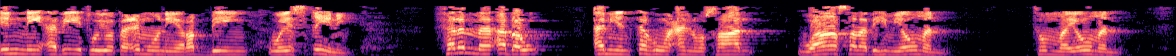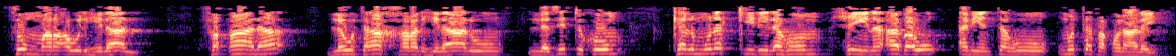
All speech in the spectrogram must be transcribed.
إني أبيت يطعمني ربي ويسقيني. فلما أبوا أن ينتهوا عن الوصال واصل بهم يوما ثم يوما ثم رأوا الهلال. فقال لو تأخر الهلال لزدتكم كالمنكل لهم حين أبوا أن ينتهوا متفق عليه.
